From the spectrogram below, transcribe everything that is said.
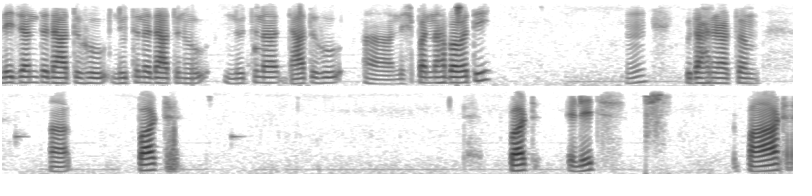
णिजन्तधातुः, नूतनधातुः नूतनधातुः निष्पन्नः भवति हम्म? उदाहरणार्थं पठ् पठ् णिच्, पाठ्,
